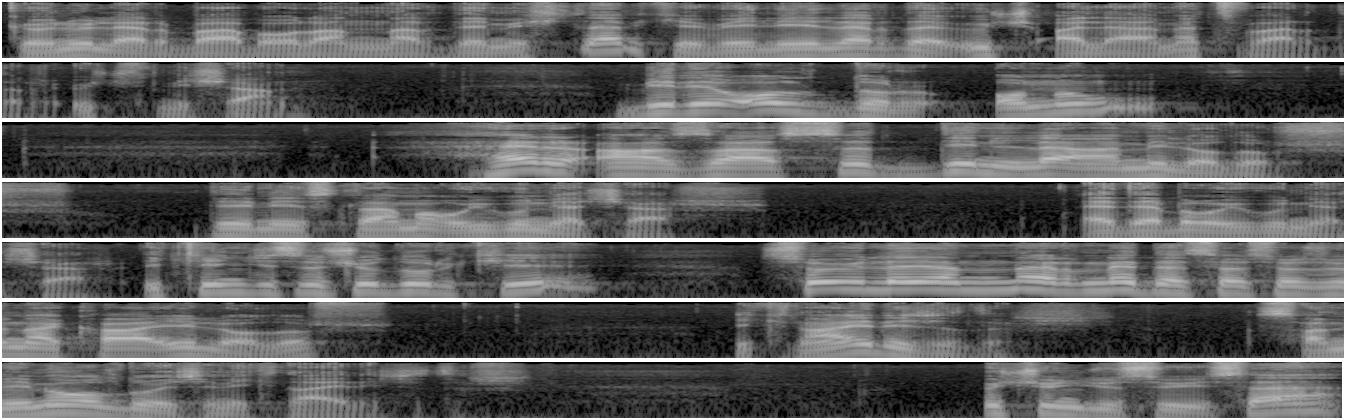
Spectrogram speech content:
Gönül erbabı olanlar demişler ki velilerde üç alamet vardır, üç nişan. Biri oldur onun her azası dinle amil olur. Dini İslam'a uygun yaşar. Edebe uygun yaşar. İkincisi şudur ki söyleyenler ne dese sözüne kail olur. İkna edicidir. Samimi olduğu için ikna edicidir. Üçüncüsü ise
